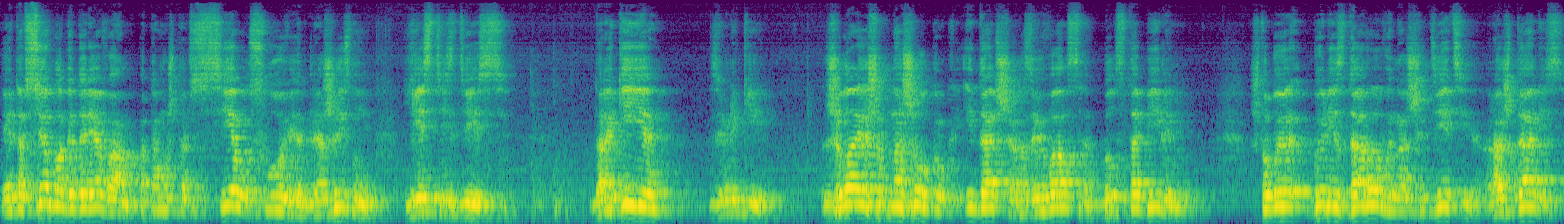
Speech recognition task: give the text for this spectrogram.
И это все благодаря вам, потому что все условия для жизни есть и здесь. Дорогие земляки, желаю, чтобы наш округ и дальше развивался, был стабилен, чтобы были здоровы наши дети, рождались,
